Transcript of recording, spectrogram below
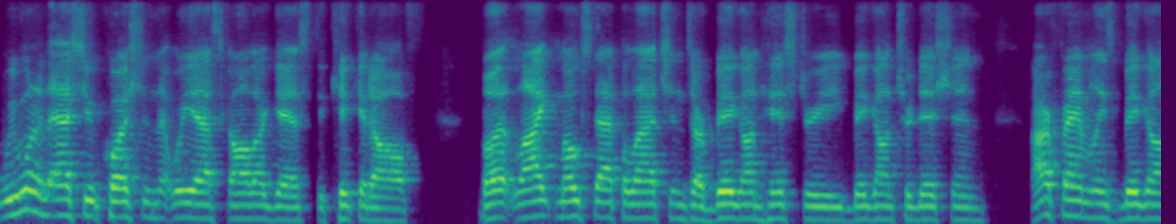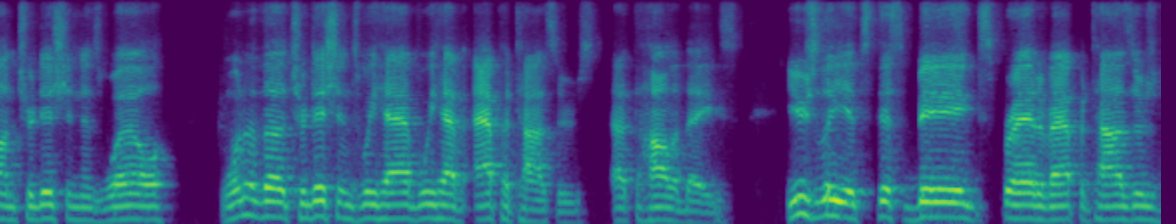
we wanted to ask you a question that we ask all our guests to kick it off. But like most Appalachians are big on history, big on tradition. Our family's big on tradition as well. One of the traditions we have, we have appetizers at the holidays usually it's this big spread of appetizers,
